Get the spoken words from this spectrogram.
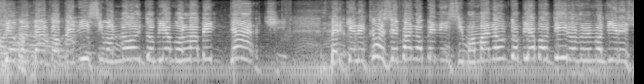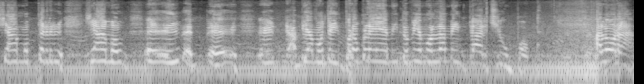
Stiamo andando benissimo, noi dobbiamo lamentarci, perché le cose vanno benissimo, ma non dobbiamo dirlo, dobbiamo dire siamo per, siamo, eh, eh, eh, eh, abbiamo dei problemi, dobbiamo lamentarci un po'. Allora,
